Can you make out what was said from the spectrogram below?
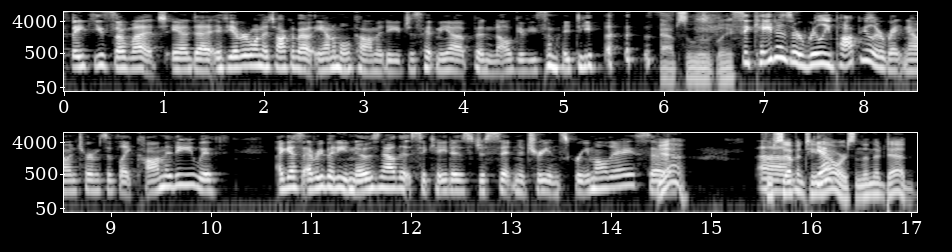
thank you so much. And uh, if you ever want to talk about animal comedy, just hit me up and I'll give you some ideas. Absolutely. Cicadas are really popular right now in terms of like comedy with I guess everybody knows now that cicadas just sit in a tree and scream all day. So Yeah. For Um, 17 yeah. hours and then they're dead.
